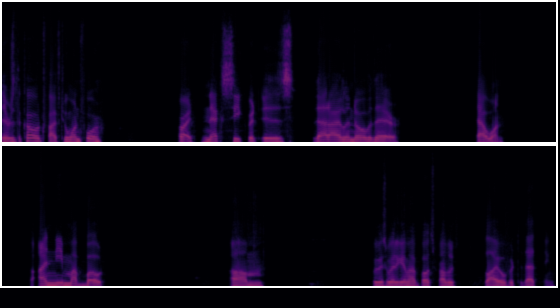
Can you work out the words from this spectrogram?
there's the code 5214. All right, next secret is that island over there. That one. So I need my boat. Um, quickest way to get my boat's probably fly over to that thing.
